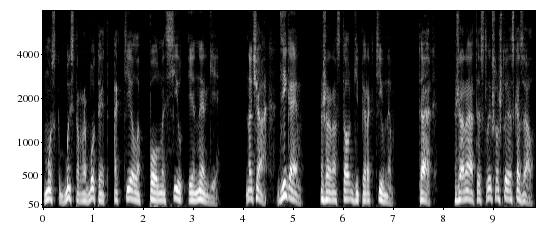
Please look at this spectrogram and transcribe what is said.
мозг быстро работает, а тело полно сил и энергии. «Ну чё, двигаем?» Жара стал гиперактивным. «Так, Жара, ты слышал, что я сказал?»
